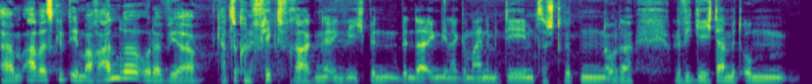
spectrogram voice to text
Ähm, aber es gibt eben auch andere oder wir. Hat so Konfliktfragen, ne? Irgendwie, ich bin, bin da irgendwie in der Gemeinde mit dem zerstritten oder, oder wie gehe ich damit um?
